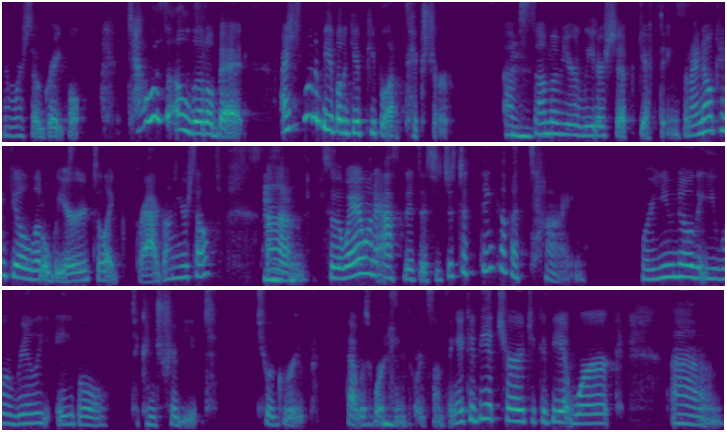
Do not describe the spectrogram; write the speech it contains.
and we're so grateful. Tell us a little bit. I just want to be able to give people a picture of mm-hmm. some of your leadership giftings. And I know it can feel a little weird to like brag on yourself. Mm-hmm. Um, so the way I want to ask it is this is just to think of a time where you know that you were really able to contribute to a group that was working mm-hmm. towards something. It could be at church, it could be at work. Um,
